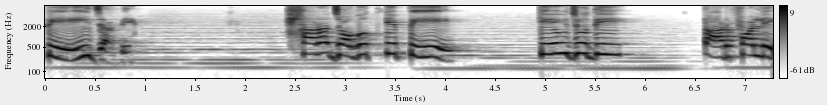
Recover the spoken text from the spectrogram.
পেয়েই যাবে। সারা জগৎকে পেয়ে কেউ যদি তার ফলে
